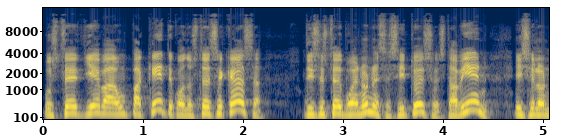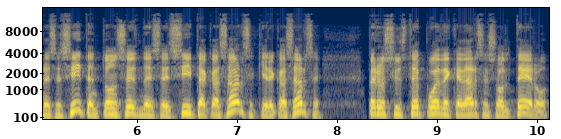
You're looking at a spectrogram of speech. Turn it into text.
usted lleva un paquete cuando usted se casa. Dice usted, bueno, necesito eso, está bien. Y si lo necesita, entonces necesita casarse, quiere casarse. Pero si usted puede quedarse soltero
